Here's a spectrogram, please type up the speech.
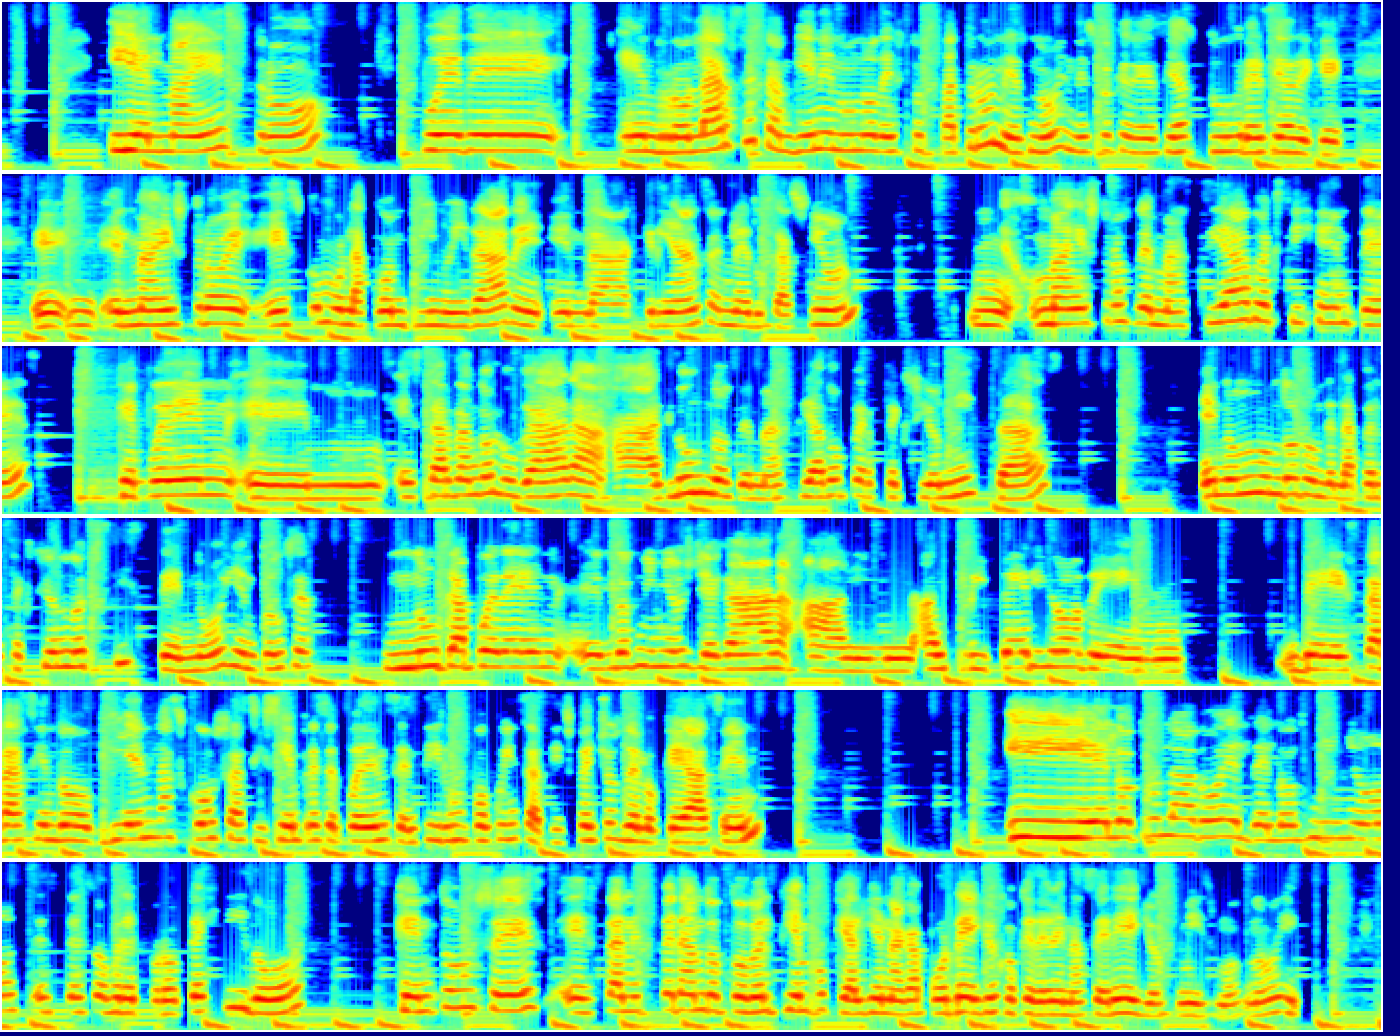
Y el maestro puede enrolarse también en uno de estos patrones, ¿no? En esto que decías tú, Grecia, de que eh, el maestro e, es como la continuidad en la crianza, en la educación. Mm, maestros demasiado exigentes que pueden em, estar dando lugar a, alumnos demasiado perfeccionistas en un mundo donde la perfección no existe, ¿no? Y entonces nunca pueden eh, los niños llegar al criterio de de estar haciendo bien las cosas y siempre se pueden sentir un poco insatisfechos de lo que hacen. Y el otro lado, el de los niños este, sobreprotegidos, que entonces están esperando todo el tiempo que alguien haga por ellos lo que deben hacer ellos mismos, ¿no? Y,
